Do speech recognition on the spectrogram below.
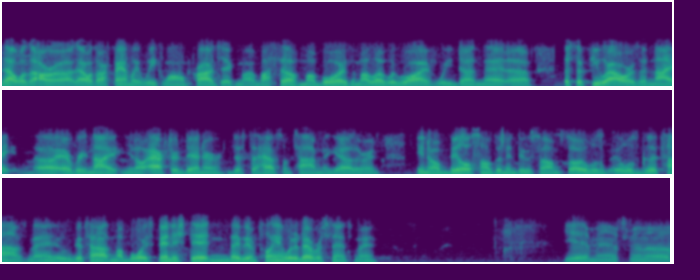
that was our uh, that was our family week long project. My myself, my boys, and my lovely wife. We done that uh, just a few hours a night, uh, every night, you know, after dinner, just to have some time together and you know, build something and do something. So it was it was good times, man. It was good times. My boys finished it and they've been playing with it ever since, man. Yeah, man, it's been uh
